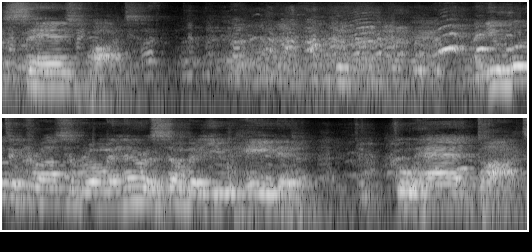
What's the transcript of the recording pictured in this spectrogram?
sans pot. And you looked across the room and there was somebody you hated who had pot.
